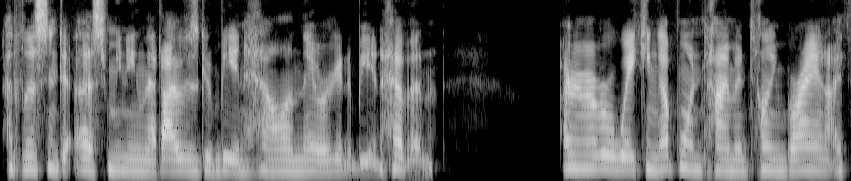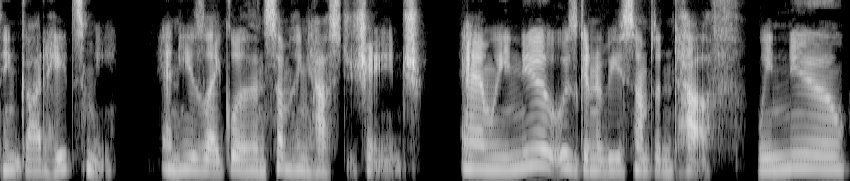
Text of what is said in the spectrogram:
had listened to us, meaning that I was going to be in hell and they were going to be in heaven. I remember waking up one time and telling Brian, I think God hates me. And he's like, Well, then something has to change. And we knew it was going to be something tough. We knew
